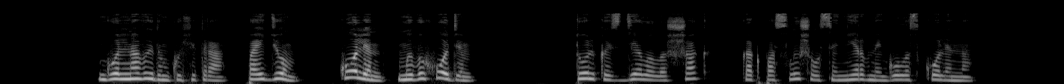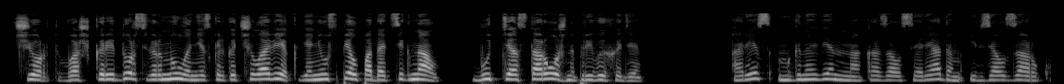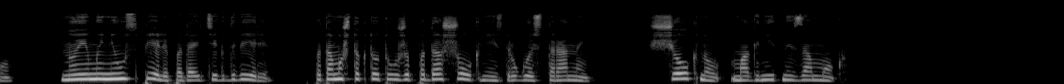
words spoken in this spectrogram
Голь на выдумку хитра. Пойдем. Колин, мы выходим. Только сделала шаг, как послышался нервный голос Колина. «Черт, ваш коридор свернуло несколько человек, я не успел подать сигнал. Будьте осторожны при выходе!» Арес мгновенно оказался рядом и взял за руку. Но и мы не успели подойти к двери, потому что кто-то уже подошел к ней с другой стороны. Щелкнул магнитный замок.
